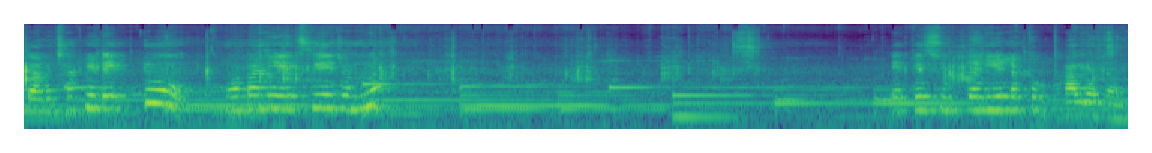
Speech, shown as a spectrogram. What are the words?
তো আমি ছাঁকনিটা একটু মোটা নিয়েছি এই জন্য এতে স্যুপটা নিয়ে এটা খুব ভালো হয়।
